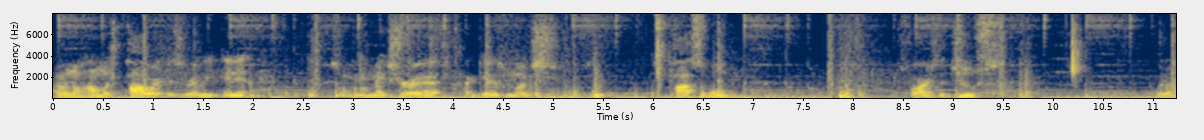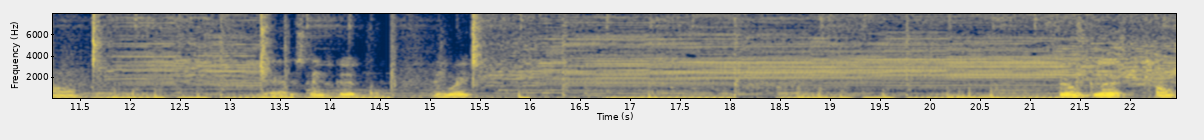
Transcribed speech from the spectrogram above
I don't know how much power is really in it. Make sure that I get as much as possible as far as the juice. But um, yeah, this thing's good. Anyway. Feels good. I don't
